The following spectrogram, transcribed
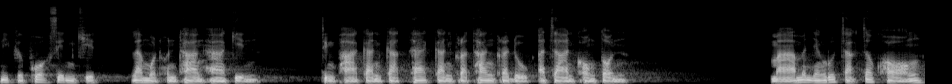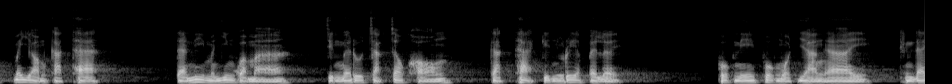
นี่คือพวกสิ้นคิดและหมดหนทางหากิน จึงพากันกัดแทะกันกระทั่งกระดูกอาจารย์ของตน หมามันยังรู้จักเจ้าของไม่ยอมกัดแทะ แต่นี่มันยิ่งกว่าหมา จึงไม่รู้จักเจ้าของ กัดแทะกินเรียบไปเลย พวกนี้พวกหมดยางอายถึงได้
